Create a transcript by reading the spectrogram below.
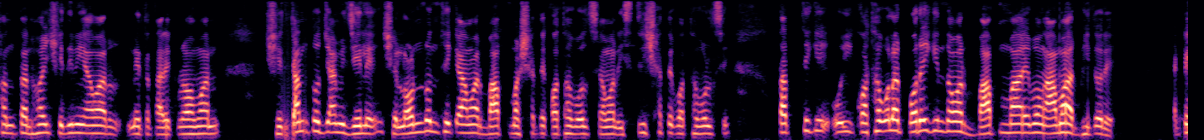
সন্তান হয় সেদিনই আমার নেতা তারেক রহমান, সে জানতো যে আমি জেলে, সে লন্ডন থেকে আমার বাপ মার সাথে কথা বলছে, আমার স্ত্রীর সাথে কথা বলছে। তার থেকে ওই কথা বলার পরেই কিন্তু আমার বাপ মা এবং আমার ভিতরে একটা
